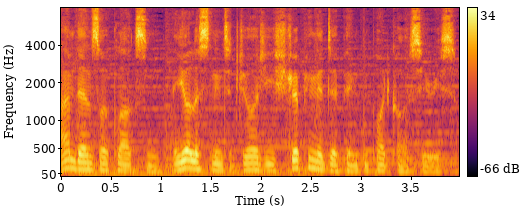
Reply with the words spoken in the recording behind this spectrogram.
I'm Denzel Clarkson, and you're listening to Georgie Stripping the Dipping podcast series.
